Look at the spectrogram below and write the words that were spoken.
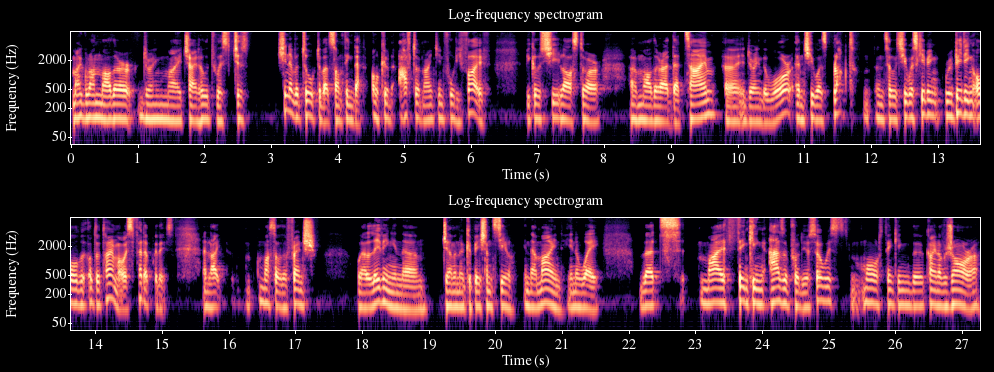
my grandmother during my childhood was just she never talked about something that occurred after 1945 because she lost her, her mother at that time uh, during the war and she was blocked. And so she was keeping repeating all the, all the time. I was fed up with this. And like most of the french were living in the german occupation still in their mind in a way. But my thinking as a producer was more thinking the kind of genre.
